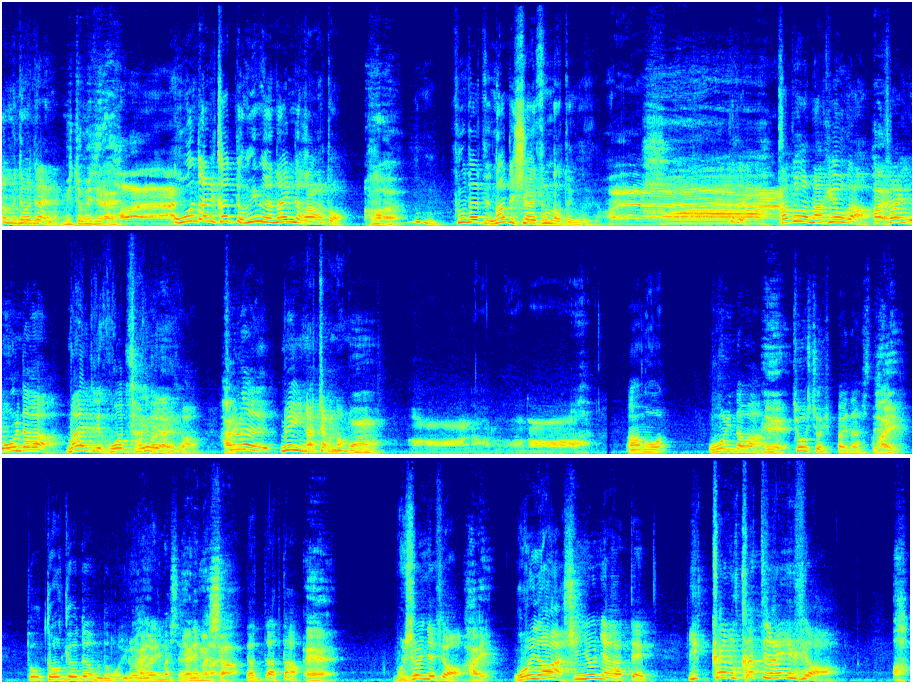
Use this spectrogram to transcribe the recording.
を認めてないの認めてない大仁田に勝っても意味がないんだからと。はそれだってなんで試合するんだということですよ。だって勝とうが負けようが、はい。最後大仁田がマイクでこうやって叫ぶじゃないですか、はい。それがメインになっちゃうんだもん、あの大仁田はええ。長所を引っ張り出して、はい。と東京ドームでもいろいろやりましたよね、はい。やりました。やったやった。いえ。面白いんですよ、えはい。大仁田は新日本に上がって一回も勝ってないんですよ。あ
